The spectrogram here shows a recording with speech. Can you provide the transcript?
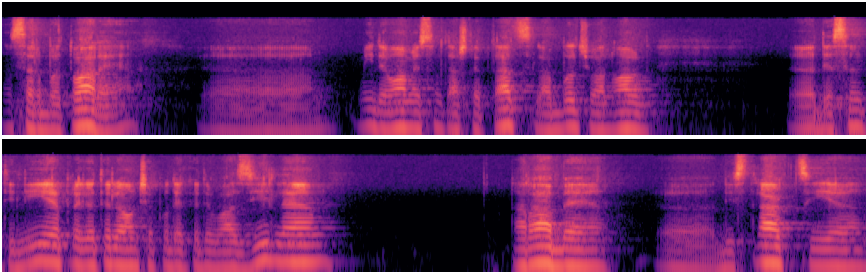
în sărbătoare. Mii de oameni sunt așteptați la bălciul anual de Sfânt Ilie. Pregătirile au început de câteva zile. Tarabe, distracție,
